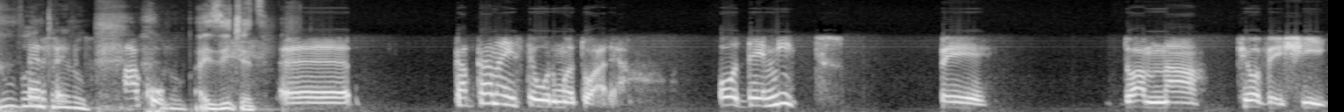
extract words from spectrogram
Nu vă Perfect. întrerup. Acum, Hai, ziceți. Uh, capcana este următoarea. O demit pe doamna Chioveși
